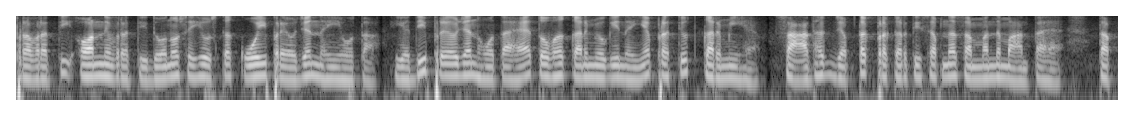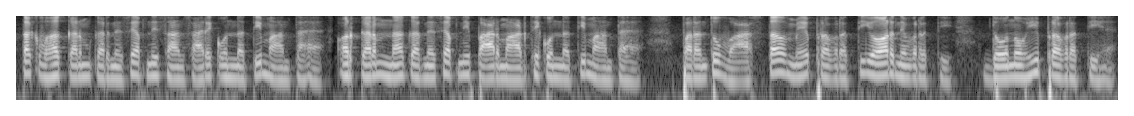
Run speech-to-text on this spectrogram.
प्रवृत्ति और निवृत्ति दोनों से ही उसका कोई प्रयोजन नहीं होता। यदि प्रयोजन होता है तो वह कर्मयोगी नहीं है, प्रत्युत कर्मी है। साधक जब तक प्रकृति से अपना संबंध मानता है, तब तक वह कर्म करने से अपनी सांसारिक उन्नति मानता है और कर्म न करने से अपनी पारमार्थिक उन्नति मानता है। परंतु वास्तव में प्रवृत्ति और निवृत्ति दोनों ही प्रवृत्ति हैं,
